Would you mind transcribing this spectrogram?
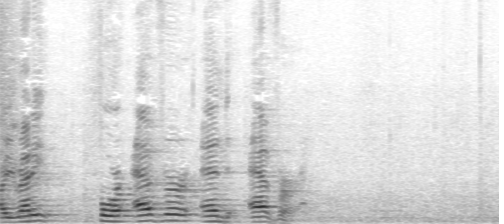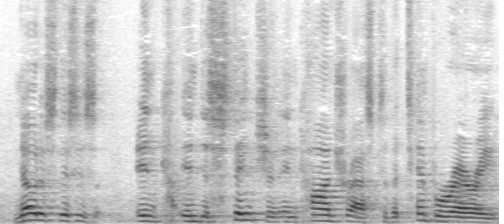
Are you ready? forever and ever. Notice this is in, in distinction, in contrast to the temporary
